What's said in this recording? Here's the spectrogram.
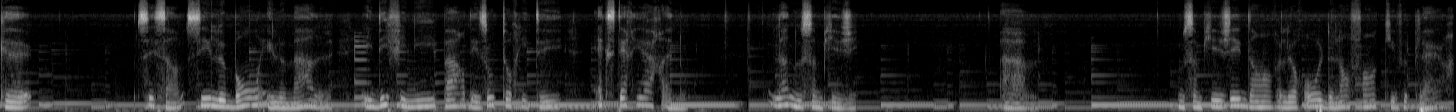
Que c'est ça, si le bon et le mal est défini par des autorités extérieures à nous. Là, nous sommes piégés. Euh, nous sommes piégés dans le rôle de l'enfant qui veut plaire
